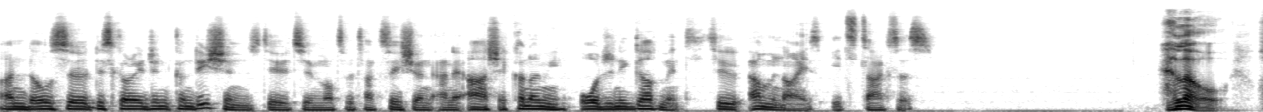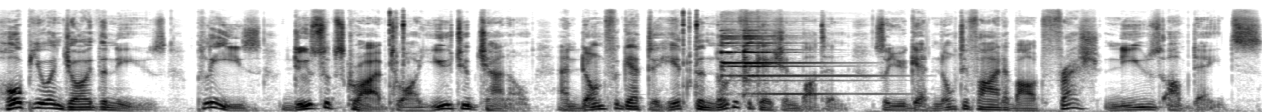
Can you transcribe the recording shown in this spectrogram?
and also discouraging conditions due to multiple taxation and a harsh economy, urging the government to harmonize its taxes. Hello, hope you enjoyed the news. Please do subscribe to our YouTube channel and don't forget to hit the notification button so you get notified about fresh news updates.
